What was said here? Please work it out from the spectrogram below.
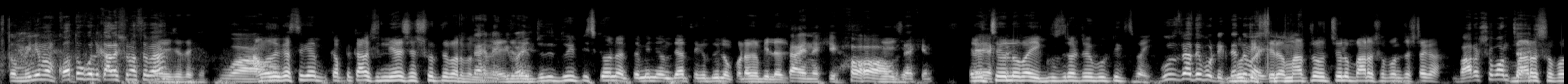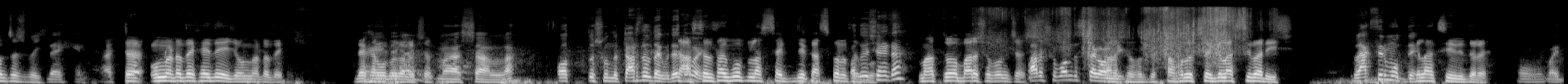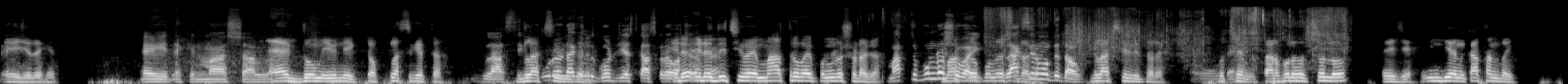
তো মিনিমাম কতগুলি কালেকশন আছে ভাই? এই যে দেখেন। আমাদের কাছ থেকে আপনি কালেকশন নিয়ে শেষ করতে পারবেন না? যদি দুই পিস করে নেন তো মিনিমাম দেড় থেকে দুই লক্ষ টাকা বিল আসবে। তাই নাকি? ও দেখেন। এটা হচ্ছে ভাই গুজরাটের বুটিক্স ভাই। গুজরাটি বুটিক তাই তো ভাই? বুটিক্স এটা মাত্র হচ্ছে হলো টাকা। বারোশো পঞ্চাশ? বারোশো পঞ্চাশ ভাই। দেখেন। একটা দেখাই এই যে দেখেন। দেখার মতো কালেকশন মাশাআল্লাহ। কত সুন্দর। টার্সেল থাকবে তাই টার্সেল থাকব প্লাস সাইড দিয়ে কাজ করা থাকবে। এটা? মাত্র টাকা তারপর হচ্ছে গ্যালাক্সি বারিশ গ্লাক্সির মধ্যে? গ্যালাক্সির ভিতরে। ও ভাই দেখেন। এই যে দেখেন। এই দেখেন মাশাআল্লাহ। একদম ইউনিক টপ ক্লাসিক একটা। পুরোটা কিন্তু গর্জিয়াস কাজ করা এটা এটা দিচ্ছি ভাই মাত্র ভাই পনেরোশো টাকা। মাত্র পনেরোশো মাত্র ভাই 1500 মধ্যে দাও। গ্যালাক্সির ভিতরে বুঝছেন? তারপরে হচ্ছে হলো এই যে ইন্ডিয়ান কাতান ভাই।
